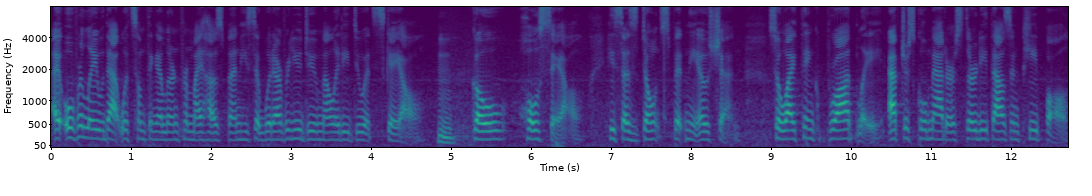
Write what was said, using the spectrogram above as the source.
I overlay that with something I learned from my husband. He said, whatever you do, Mellody, do at scale. Hmm. Go wholesale. He says, don't spit in the ocean. So I think broadly, After School Matters, 30,000 people.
